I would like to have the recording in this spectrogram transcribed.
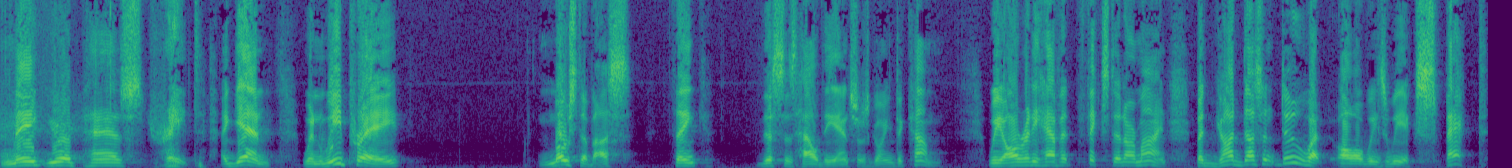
Make your paths straight. Again, when we pray, most of us think this is how the answer is going to come. We already have it fixed in our mind. But God doesn't do what always we expect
